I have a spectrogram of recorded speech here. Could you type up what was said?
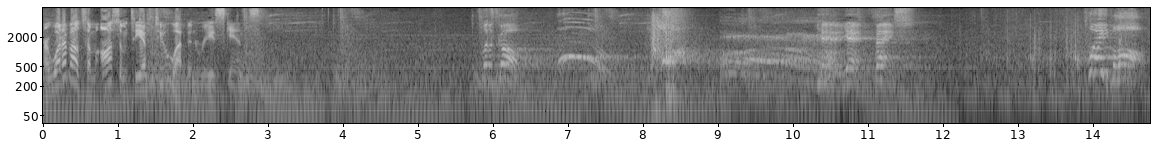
Or what about some awesome TF2 weapon reskins? Let's go! Yeah, yeah, thanks. Play ball!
